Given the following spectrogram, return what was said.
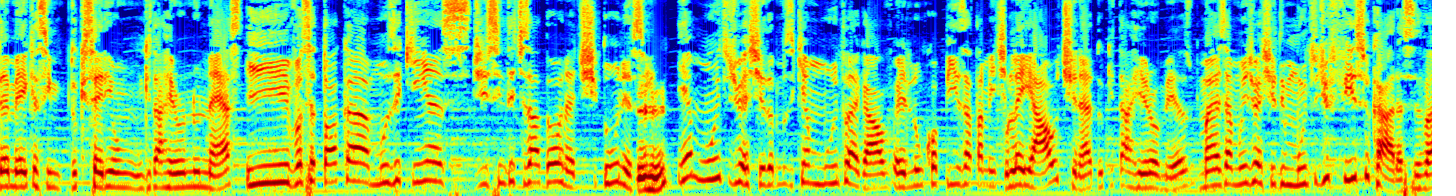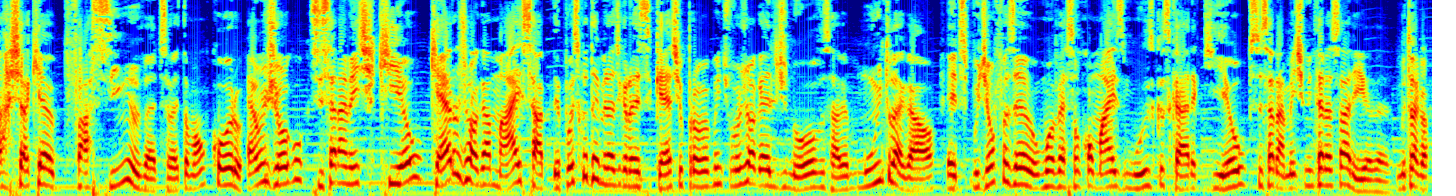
remake, assim, do que seria um Guitar Hero no NES. E você toca musiquinhas de sintetizador, né? De chiptune, assim. Uhum. E é muito divertido, a musiquinha é muito legal. Ele não copia exatamente o layout, né? Do Guitar Hero mesmo. Mas é muito divertido e muito difícil, cara. Você vai achar que é facinho, velho. Você vai tomar um couro. É um jogo, sinceramente, que eu quero jogar mais, sabe? Depois que eu terminar de gravar esse cast, eu provavelmente vou jogar ele de novo, sabe? É muito legal. Eles podiam fazer uma versão com mais músicas, cara, que eu, sinceramente, me interessaria, velho. Muito legal.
